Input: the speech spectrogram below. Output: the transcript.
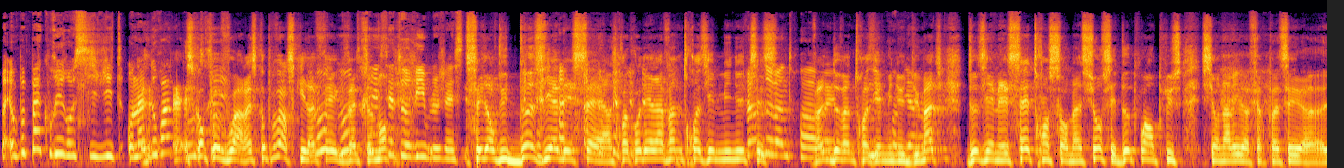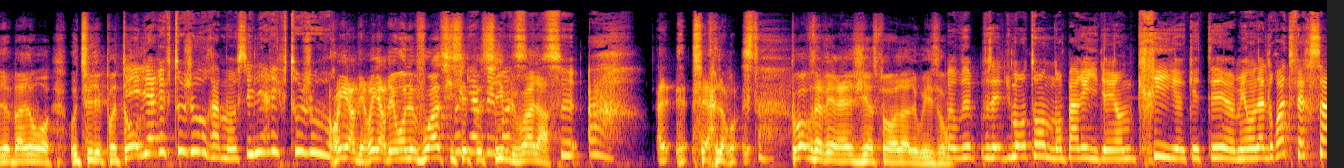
Bah, On peut pas courir aussi vite. On a le droit Est-ce qu'on peut voir Est-ce qu'on peut voir ce qu'il a fait exactement cet horrible geste. C'est lors du deuxième essai. hein. Je crois qu'on est à la 23e minute. 22, c'est- 23, ouais. 22-23e Oui, minute du match. Deuxième essai, transformation. C'est deux points en plus si on arrive à faire passer euh, le ballon au-dessus des poteaux. Et il y arrive toujours, Ramos. Il y arrive toujours. Regardez, regardez, on le voit si c'est possible. Voilà. ce- Ah. Euh, c'est- Alors, comment vous avez réagi à ce moment-là, Louison Bah, vous, avez, dû m'entendre dans Paris. Il y a eu un cri qui était. euh, Mais on a le droit de faire ça.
